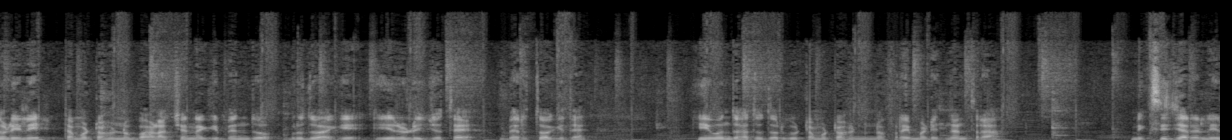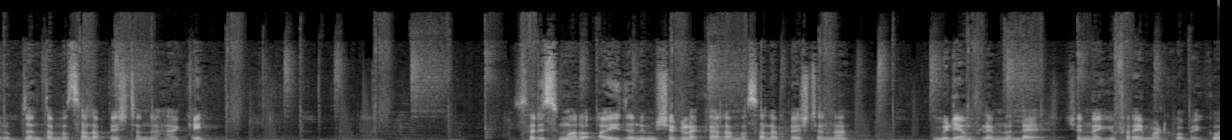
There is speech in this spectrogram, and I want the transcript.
ನೋಡಿಲಿ ಟೊಮೊಟೊ ಹಣ್ಣು ಬಹಳ ಚೆನ್ನಾಗಿ ಬೆಂದು ಮೃದುವಾಗಿ ಈರುಳ್ಳಿ ಜೊತೆ ಬೆರೆತೋಗಿದೆ ಈ ಒಂದು ಹದದವರೆಗೂ ಟೊಮೊಟೊ ಹಣ್ಣನ್ನು ಫ್ರೈ ಮಾಡಿದ ನಂತರ ಮಿಕ್ಸಿ ಜಾರಲ್ಲಿ ರುಬ್ಬಿದಂಥ ಮಸಾಲ ಪೇಸ್ಟನ್ನು ಹಾಕಿ ಸರಿಸುಮಾರು ಐದು ನಿಮಿಷಗಳ ಕಾಲ ಮಸಾಲ ಪೇಸ್ಟನ್ನು ಮೀಡಿಯಂ ಫ್ಲೇಮ್ನಲ್ಲೇ ಚೆನ್ನಾಗಿ ಫ್ರೈ ಮಾಡ್ಕೋಬೇಕು.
